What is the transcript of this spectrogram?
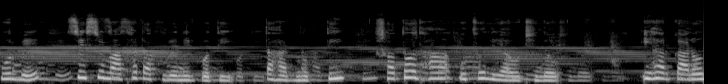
পূর্বে শ্রী শ্রী মাথা ঠাকুরানীর প্রতি তাহার মুক্তি শতধা উথলিয়া উঠিল। ইহার কারণ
